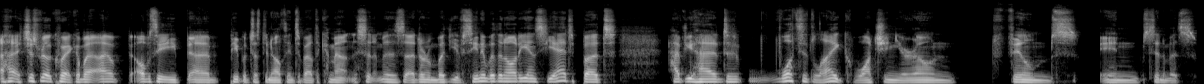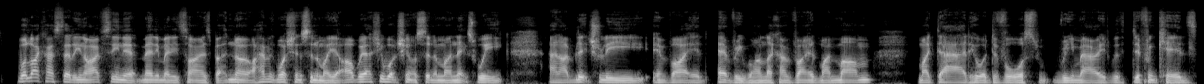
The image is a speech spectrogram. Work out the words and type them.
uh, just real quick, I, I, obviously, uh, people just do not think it's about to come out in the cinemas. I don't know whether you've seen it with an audience yet, but have you had? What's it like watching your own films in cinemas? Well, like I said, you know, I've seen it many, many times, but no, I haven't watched it in cinema yet. I'll be actually watching it on cinema next week, and I've literally invited everyone. Like, I invited my mum, my dad, who are divorced, remarried with different kids,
